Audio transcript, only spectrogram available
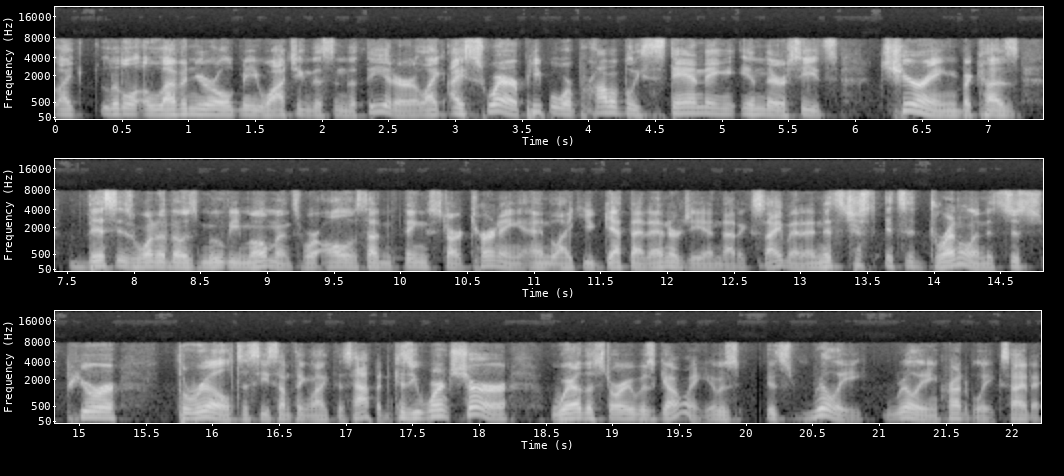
like little 11 year old me watching this in the theater like i swear people were probably standing in their seats cheering because this is one of those movie moments where all of a sudden things start turning and like you get that energy and that excitement. And it's just it's adrenaline. It's just pure thrill to see something like this happen because you weren't sure where the story was going. It was it's really really incredibly exciting.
